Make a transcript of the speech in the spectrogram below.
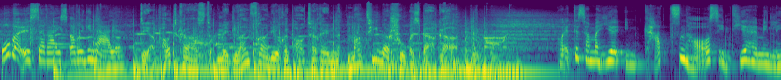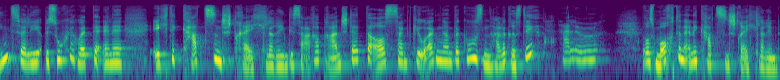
Oberösterreichs Originale. Der Podcast mit Live-Radio-Reporterin Martina Schobesberger. Heute sind wir hier im Katzenhaus im Tierheim in Linz, weil ich besuche heute eine echte Katzenstreichlerin, die Sarah Brandstätter aus St. Georgen an der Gusen. Hallo Christi. Hallo. Was macht denn eine Katzenstreichlerin?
